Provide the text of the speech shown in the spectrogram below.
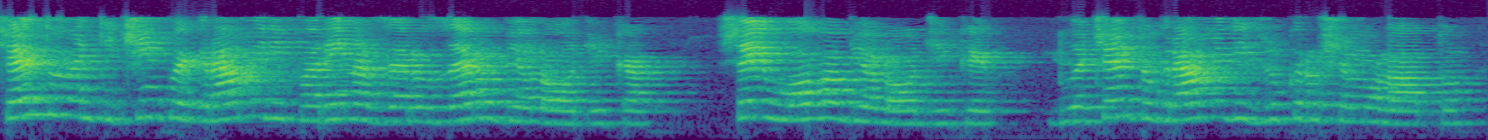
125 g di farina 00 biologica, 6 uova biologiche, 200 g di zucchero semolato,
